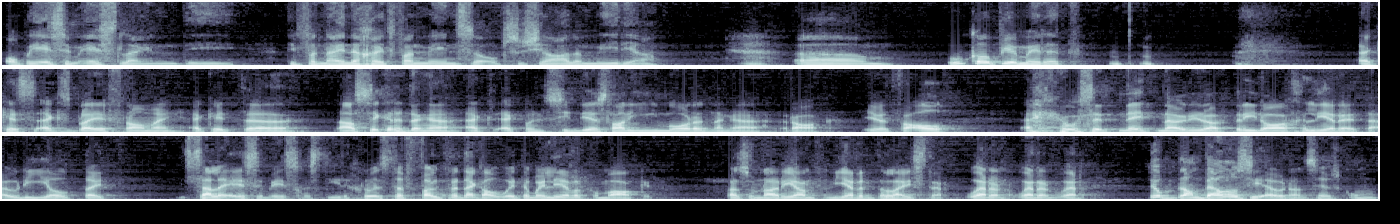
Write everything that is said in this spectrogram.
op die SMS-lyn, die die verneinigheid van mense op sosiale media. Ehm um, hoe koop jy met dit? Ek is ek is bly jy vra my. Ek het uh daar's sekere dinge. Ek ek sien deesdae die humor en dinge raak. Jy weet veral ons het net nou die dag 3 dae gelede het 'n ou die heeltyd dieselfde SMS gestuur. Die grootste fout wat ek al ooit in my lewe gemaak het was om na Rian van Heeren te luister. Oor en oor en oor. Toe dan bel ons die ou dan sê ons kom,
